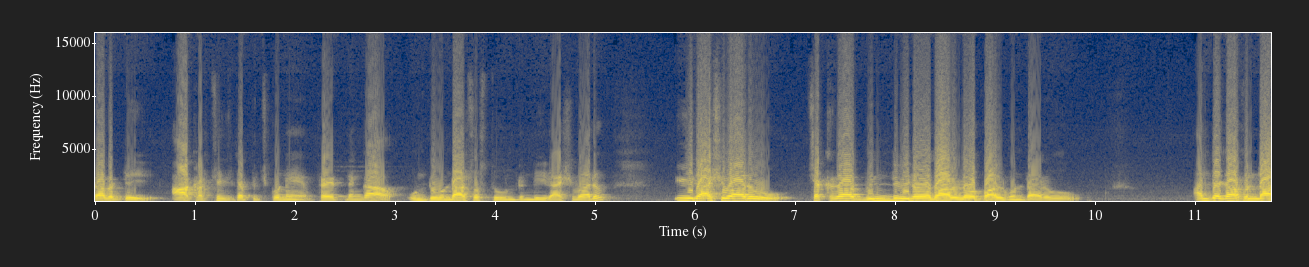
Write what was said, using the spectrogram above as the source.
కాబట్టి ఆ ఖర్చు నుంచి తప్పించుకునే ప్రయత్నంగా ఉంటూ ఉండాల్సి వస్తూ ఉంటుంది ఈ రాశివారు. ఈ రాశివారు చక్కగా విందు వినోదాల్లో పాల్గొంటారు. అంతేకాకుండా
